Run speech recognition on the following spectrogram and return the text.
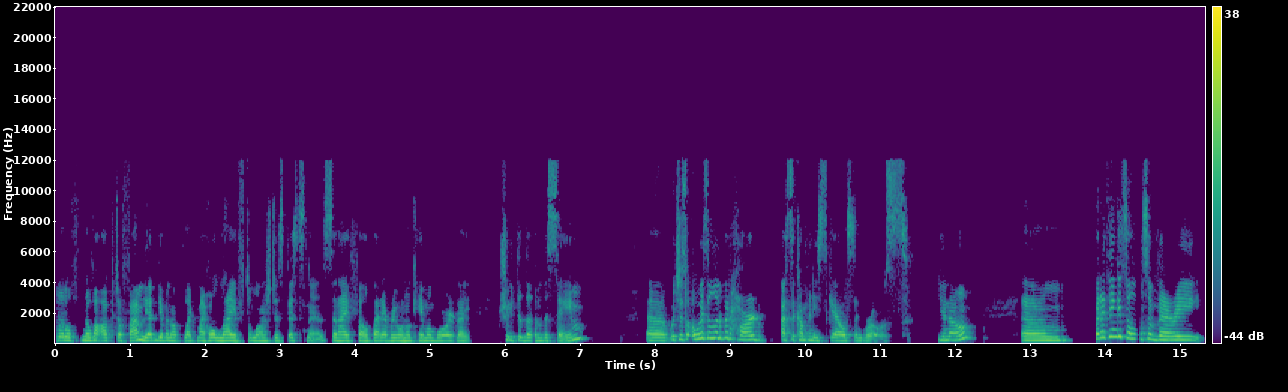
little Nova Octo family. I'd given up like my whole life to launch this business, and I felt that everyone who came on board, I treated them the same, uh, which is always a little bit hard as the company scales and grows, you know. Um, but I think it's also very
